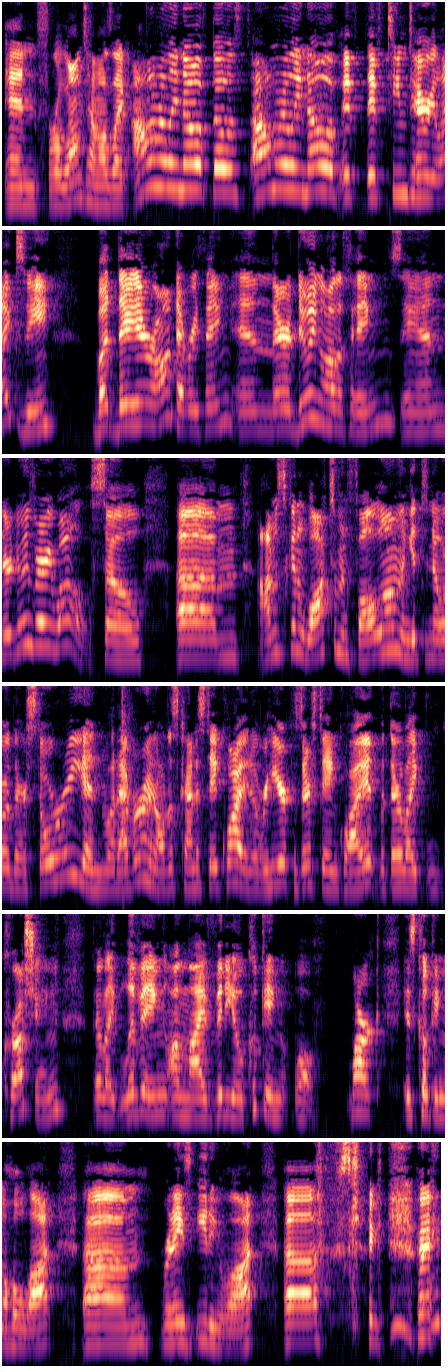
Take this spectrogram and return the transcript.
And for a long time, I was like, I don't really know if those, I don't really know if, if, if Team Terry likes me, but they're on everything and they're doing all the things and they're doing very well. So um, I'm just going to watch them and follow them and get to know their story and whatever. And I'll just kind of stay quiet over here because they're staying quiet, but they're like crushing. They're like living on live video cooking. Well, Mark is cooking a whole lot. Um, Renee's eating a lot. Uh, right?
